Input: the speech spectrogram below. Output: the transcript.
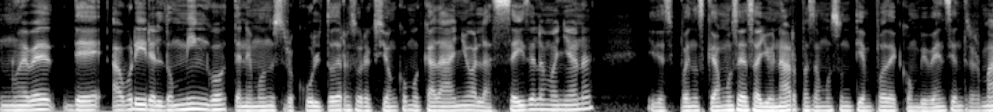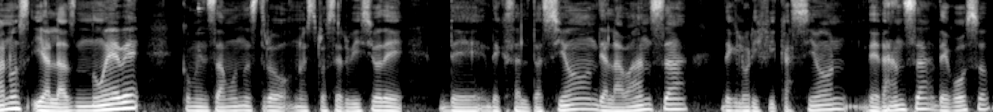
9 de abril, el domingo, tenemos nuestro culto de resurrección como cada año a las 6 de la mañana y después nos quedamos a desayunar, pasamos un tiempo de convivencia entre hermanos y a las 9 comenzamos nuestro, nuestro servicio de, de, exaltación, de alabanza, de glorificación, de danza, de gozo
